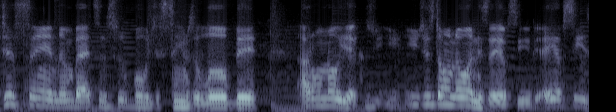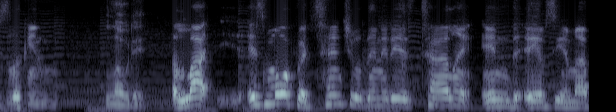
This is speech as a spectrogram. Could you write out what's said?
just saying them back to the Super Bowl just seems a little bit I don't know yet because you, you just don't know in this AFC. The AFC is looking loaded. A lot. It's more potential than it is talent in the AFC, in my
